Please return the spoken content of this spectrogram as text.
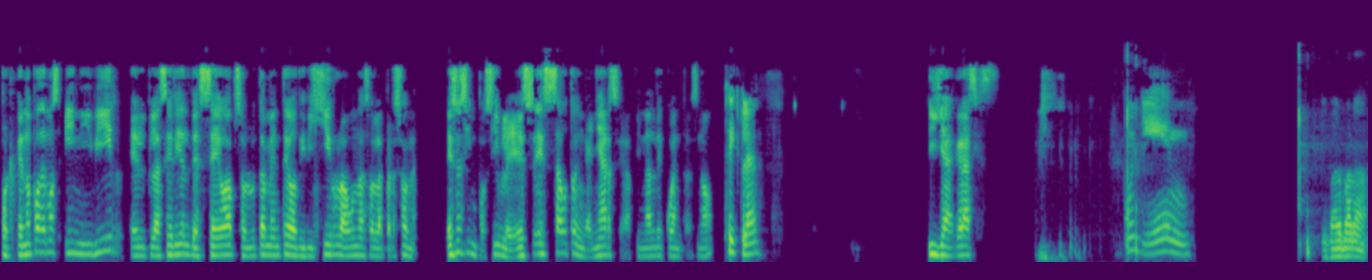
Porque no podemos inhibir el placer y el deseo absolutamente o dirigirlo a una sola persona. Eso es imposible, es, es autoengañarse a final de cuentas, ¿no? Sí, claro. Y ya, gracias. Muy bien. Y Bárbara,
